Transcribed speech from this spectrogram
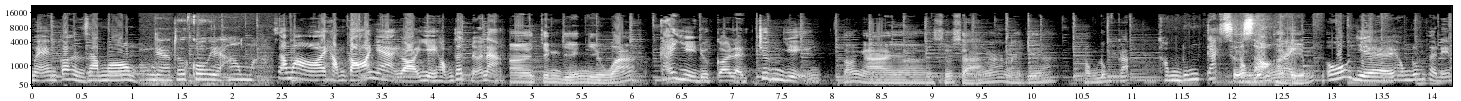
mà em có hình xăm không? Dạ thưa cô dạ không ạ. Xăm rồi không có nha. Rồi gì không thích nữa nè. À, chân diện nhiều quá. Cái gì được coi là trưng diện? Tối ngày ờ, sửa soạn á này kia không đúng cách. Không đúng cách sửa Không đúng soạn thời này. điểm. ố về không đúng thời điểm.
